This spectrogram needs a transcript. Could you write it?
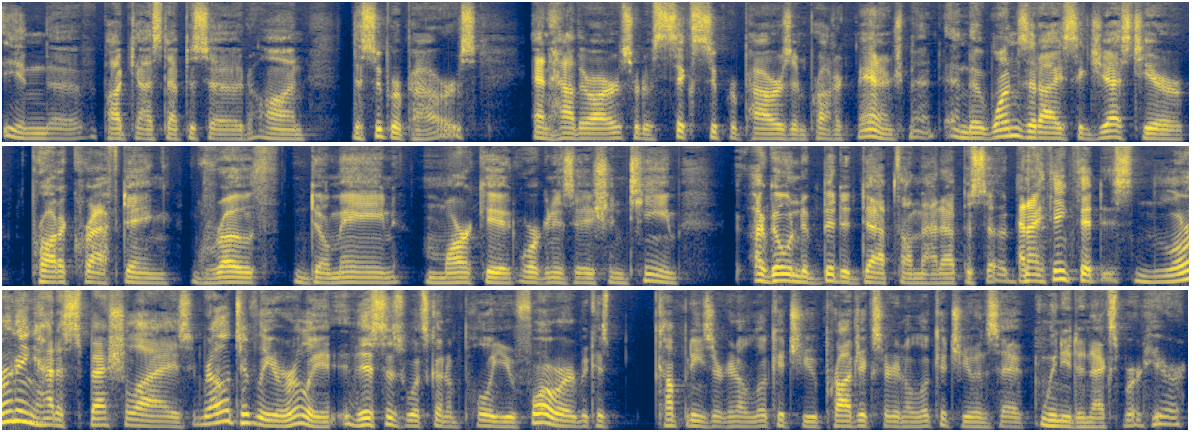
in the podcast episode on the superpowers and how there are sort of six superpowers in product management. And the ones that I suggest here product crafting, growth, domain, market, organization, team. I go into a bit of depth on that episode. And I think that learning how to specialize relatively early, this is what's going to pull you forward because companies are going to look at you, projects are going to look at you and say, we need an expert here.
